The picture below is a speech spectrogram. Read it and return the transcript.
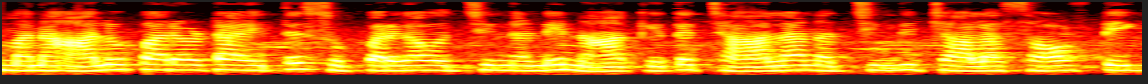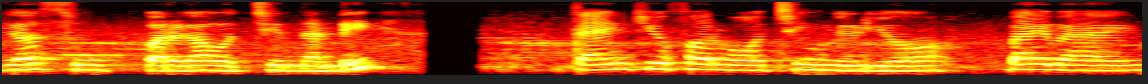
మన ఆలు పరోటా అయితే సూపర్గా వచ్చిందండి. నాకైతే చాలా నచ్చింది. చాలా సాఫ్టీగా సూపర్గా వచ్చిందండి. Thank you for watching video. Bye bye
